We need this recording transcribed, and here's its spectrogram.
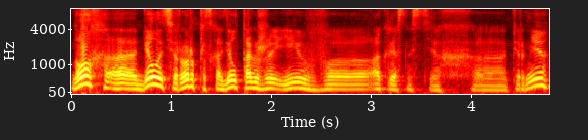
Но э, белый террор происходил также и в окрестностях э, Перми.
